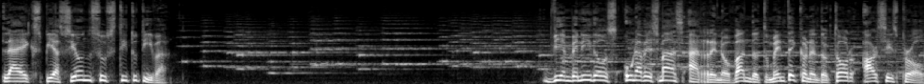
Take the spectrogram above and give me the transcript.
la expiación sustitutiva. Bienvenidos una vez más a Renovando tu mente con el Dr. Arcis Pro.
